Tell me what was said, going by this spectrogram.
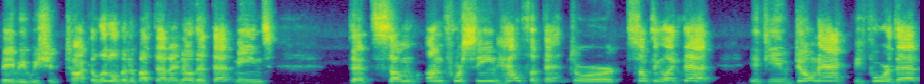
maybe we should talk a little bit about that. I know that that means that some unforeseen health event or something like that if you don't act before that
